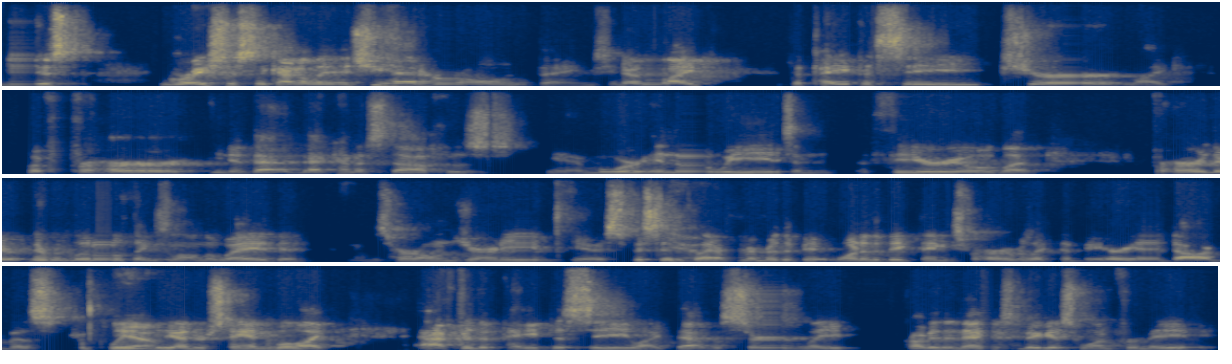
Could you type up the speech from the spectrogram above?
just graciously kind of, and she had her own things, you know, like the papacy, sure, like, but for her, you know, that, that kind of stuff was, you know, more in the weeds and ethereal, but for her, there, there were little things along the way that it was her own journey. You know, specifically, yeah. I remember the bit one of the big things for her was like the Marian dogmas, completely yeah. understandable. Like after the papacy, like that was certainly probably the next biggest one for me.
